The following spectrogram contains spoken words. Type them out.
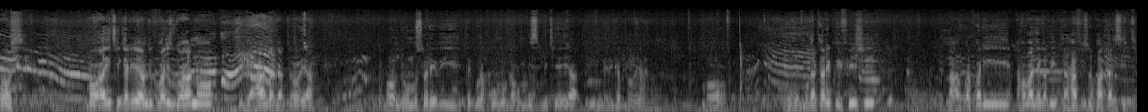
bose bo aho i kigali rero ndi kubarizwa hano i gahanga gatoya. Bo ndi umusore witegura kuba umugabo mu minsi mikeya iri imbere gatoya. Bo eh, mu gatare ku ifishi navuga ko ari aho bajyaga bita hafi zo kwa karisiti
